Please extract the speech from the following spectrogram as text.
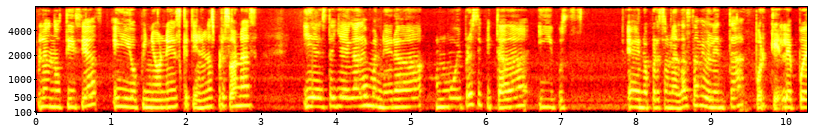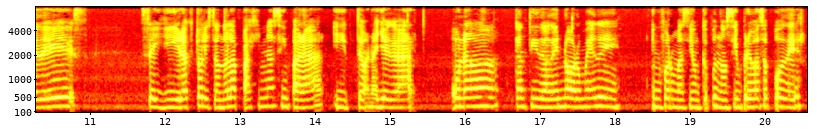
las noticias y opiniones que tienen las personas y este llega de manera muy precipitada y pues en lo personal hasta violenta porque le puedes seguir actualizando la página sin parar y te van a llegar una cantidad enorme de información que pues no siempre vas a poder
